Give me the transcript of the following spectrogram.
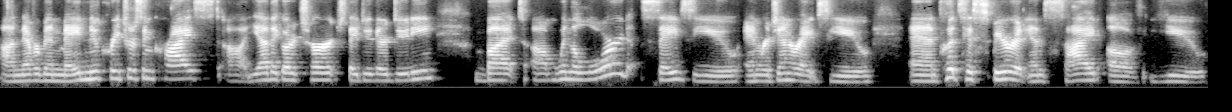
uh, never been made new creatures in Christ. Uh, yeah, they go to church, they do their duty. But um, when the Lord saves you and regenerates you and puts his spirit inside of you,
